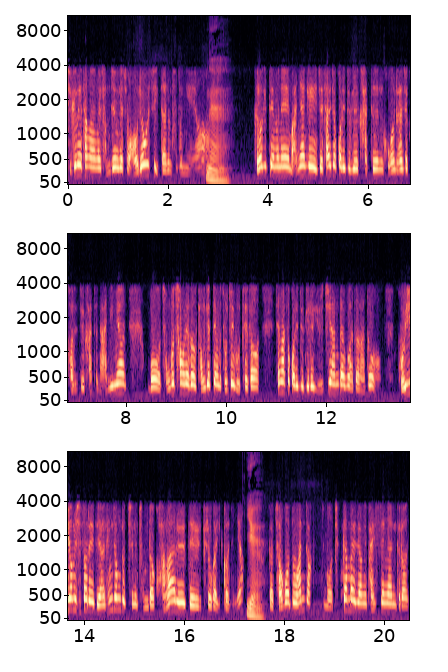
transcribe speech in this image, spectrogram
지금의 상황을 잠재우기가 좀 어려울 수 있다는 부분이에요. 네. 그렇기 때문에 만약에 이제 사회적 거리두기를 가든 고강도 사회적 거리두기를 가든 아니면 뭐 정부 차원에서 경제 때문에 도저히 못해서 생활 속 거리두기를 유지한다고 하더라도 고위험 시설에 대한 행정 조치는 좀 더 강화를 될 필요가 있거든요. 예. 그러니까 적어도 한적 뭐 집단 발병이 발생한 그런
